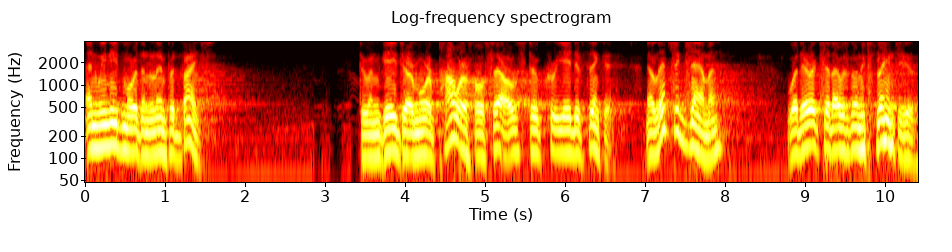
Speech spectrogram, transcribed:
and we need more than limp advice to engage our more powerful selves to creative thinking. Now let's examine what Eric said I was going to explain to you.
